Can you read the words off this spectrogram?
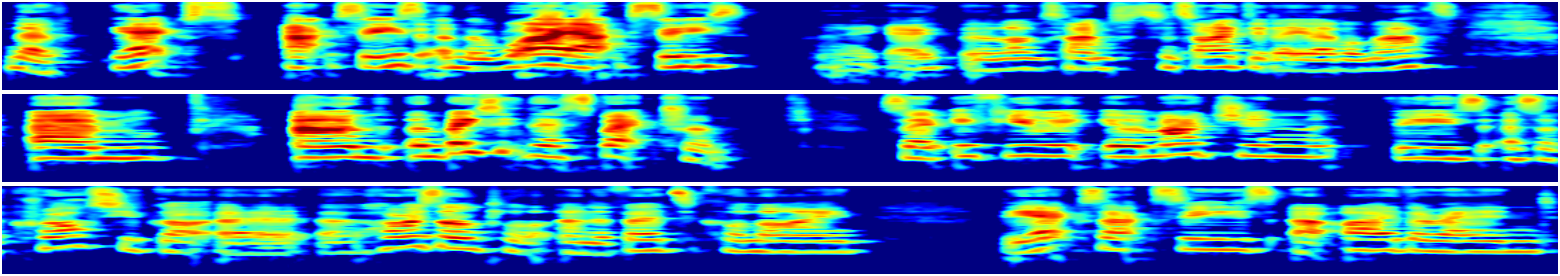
no, the X axes and the Y axes. There you go. Been a long time since I did A level maths. Um, and and basically they're spectrum. So if you imagine these as a cross, you've got a, a horizontal and a vertical line. The X axes at either end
